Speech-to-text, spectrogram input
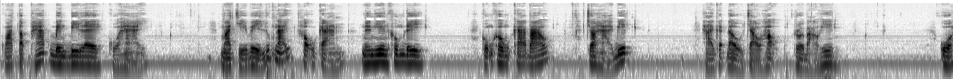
qua tập hát bên bi lê của Hải. Mà chỉ vì lúc nãy hậu cản nên Hiên không đi, cũng không ca báo cho Hải biết. Hải gật đầu chào hậu rồi bảo Hiên. Ủa,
